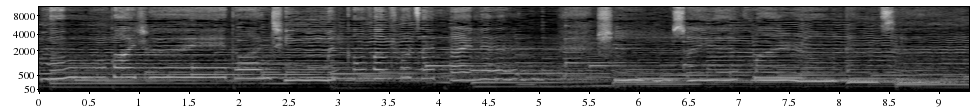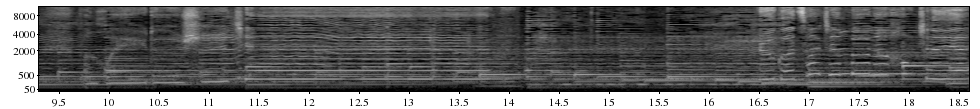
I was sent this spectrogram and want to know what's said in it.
不怪这一段情，没空反复再排练。是岁月宽容恩赐，反悔的时间。如果再见不能红着眼，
